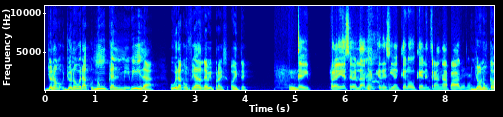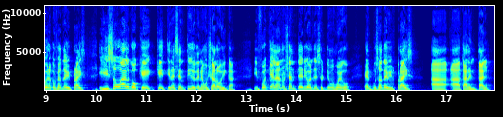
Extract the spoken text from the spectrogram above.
yo no, yo no hubiera nunca en mi vida hubiera confiado en David Price, ¿oíste? David Price ese, ¿verdad? ¿no? El que decían que, lo, que le entraban a palo, ¿no? Yo nunca hubiera confiado en David Price. Y hizo algo que, que tiene sentido y tiene mucha lógica. Y fue que la noche anterior de ese último juego, él puso a David Price a, a calentar.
